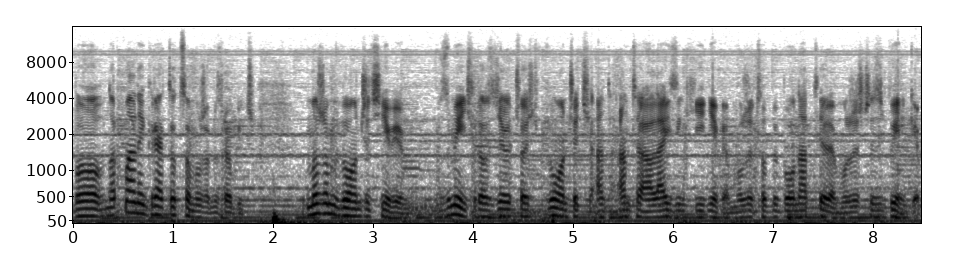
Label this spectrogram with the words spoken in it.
Bo w normalnych grach to co możemy zrobić? Możemy wyłączyć, nie wiem, zmienić rozdzielczość, wyłączyć ant- anti-aliasing i nie wiem, może to by było na tyle, może jeszcze z dźwiękiem.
